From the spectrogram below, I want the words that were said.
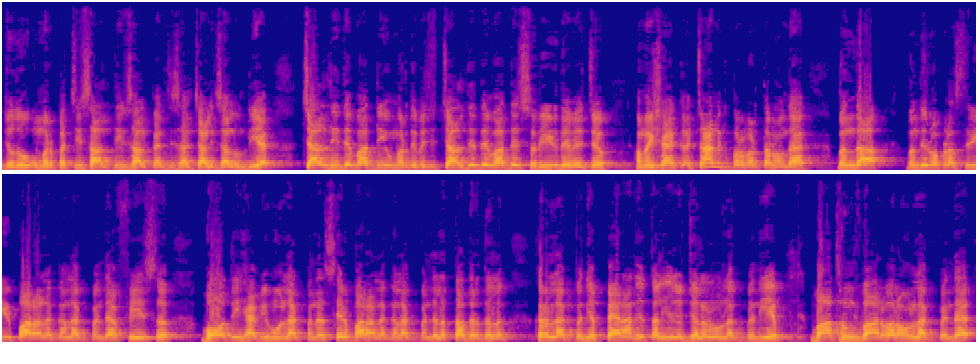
ਜਦੋਂ ਉਮਰ 25 ਸਾਲ 30 ਸਾਲ 35 ਸਾਲ 40 ਸਾਲ ਹੁੰਦੀ ਹੈ, ਚੱਲਦੀ ਤੇ ਵੱਧਦੀ ਉਮਰ ਦੇ ਵਿੱਚ, ਚੱਲਦੇ ਤੇ ਵੱਧਦੇ ਸਰੀਰ ਦੇ ਵਿੱਚ ਹਮੇਸ਼ਾ ਇੱਕ ਅਚਾਨਕ ਪਰਿਵਰਤਨ ਹੁੰਦਾ ਹੈ। ਬੰਦਾ ਬੰਦੇ ਨੂੰ ਆਪਣਾ ਸਰੀਰ ਭਾਰਾ ਲੱਗਣ ਲੱਗ ਪੈਂਦਾ ਫੇਸ ਬਹੁਤ ਹੀ ਹੈਵੀ ਹੋਣ ਲੱਗ ਪੈਂਦਾ, ਸਿਰ ਭਾਰਾ ਲੱਗਣ ਲੱਗ ਪੈਂਦਾ, ਲੱਤਾਂ ਦਰਦ ਲੱਗ- ਕਰਨ ਲੱਗ ਪੈਂਦੀਆਂ, ਪੈਰਾਂ ਦੀਆਂ ਤਲੀਆਂ ਜੋ ਜਲਨ ਹੋਣ ਲੱਗ ਪੈਂਦੀ ਹੈ ਬਾਥਰੂਮ ਵਾਰ-ਵਾਰ ਆਉਣ ਲੱਗ ਪੈਂਦਾ,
